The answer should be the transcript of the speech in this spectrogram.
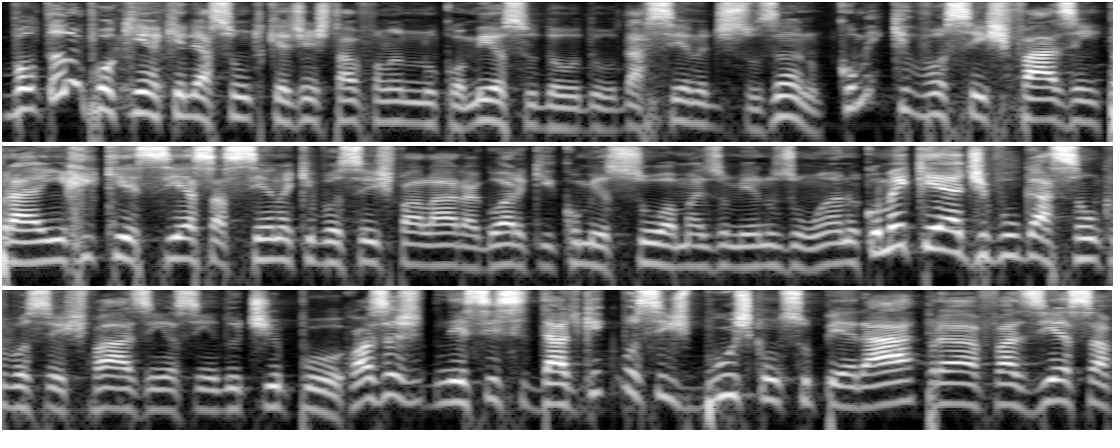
Voltando um pouquinho àquele assunto que a gente estava falando no começo do, do- da cena de Suzano, como é que vocês fazem para enriquecer essa cena que vocês falaram agora, que começou há mais ou menos um ano? Como é que é a divulgação que vocês fazem, assim, do tipo, quais as necessidades, o que, que vocês buscam superar para fazer essa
